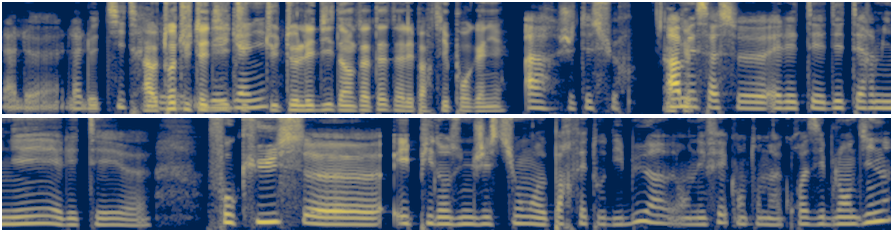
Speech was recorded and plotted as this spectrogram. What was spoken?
là, le, là, le titre. Ah, il toi, est- tu t'es dit, tu, te l'es dit dans ta tête, elle est partie pour gagner? Ah, j'étais sûre. Ah, mais ça se, elle était déterminée, elle était euh, focus, euh, et puis dans une gestion euh, parfaite au début. hein. En effet, quand on a croisé Blandine,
